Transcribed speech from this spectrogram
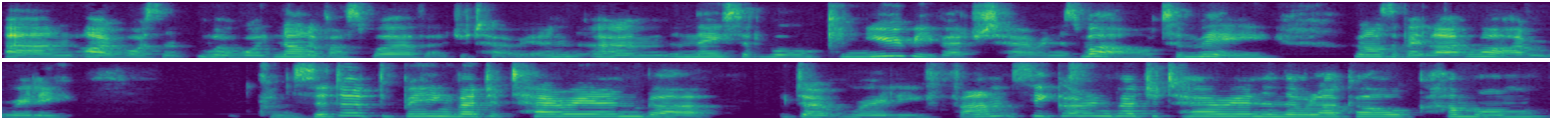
and I wasn't. Well, none of us were vegetarian, um, and they said, "Well, can you be vegetarian as well?" To me, and I was a bit like, "Well, I haven't really considered being vegetarian, but don't really fancy going vegetarian." And they were like, "Oh, come on,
